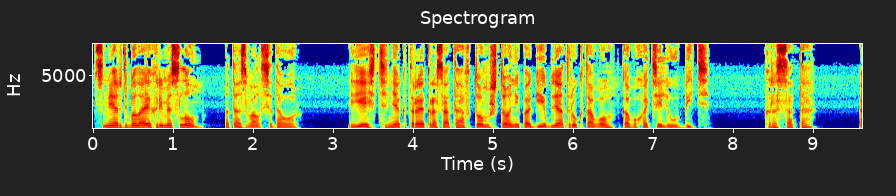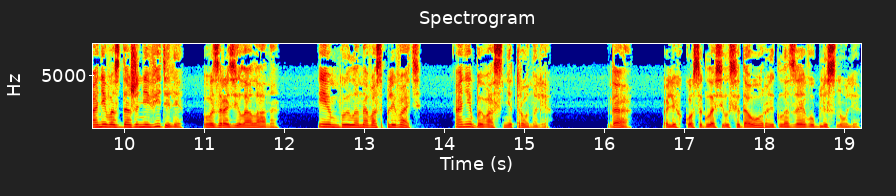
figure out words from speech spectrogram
«Смерть была их ремеслом», — отозвался Даор. «Есть некоторая красота в том, что они погибли от рук того, кого хотели убить». «Красота? Они вас даже не видели?» — возразила Алана. «Им было на вас плевать. Они бы вас не тронули». «Да», — легко согласился Даор, и глаза его блеснули.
